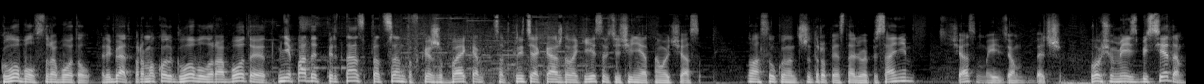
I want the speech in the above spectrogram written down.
Global сработал. Ребят, промокод Global работает. Мне падает 15% кэшбэка с открытия каждого кейса в течение одного часа. Ну а ссылку на джидроп я оставлю в описании. Сейчас мы идем дальше. В общем, у меня есть беседа.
